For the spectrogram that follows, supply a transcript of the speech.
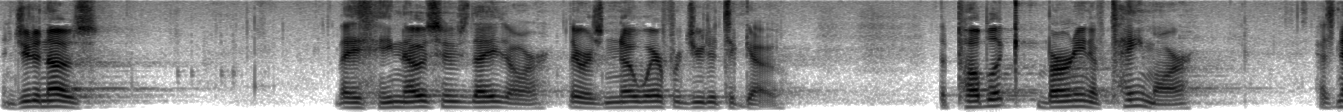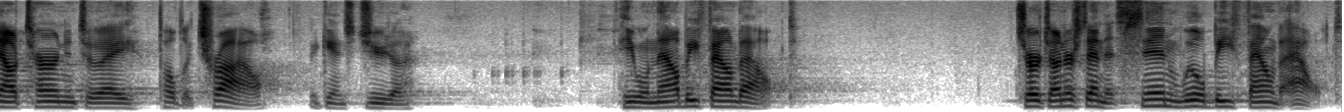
And Judah knows. They, he knows whose they are. There is nowhere for Judah to go. The public burning of Tamar has now turned into a public trial against Judah. He will now be found out. Church, understand that sin will be found out.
